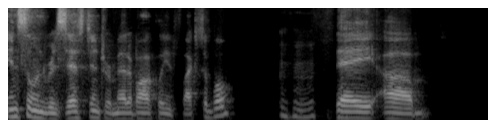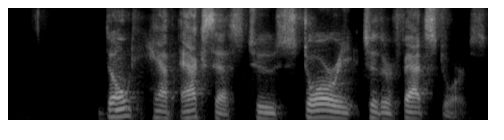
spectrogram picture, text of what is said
insulin resistant or metabolically inflexible, mm-hmm. they um, don't have access to story to their fat stores.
